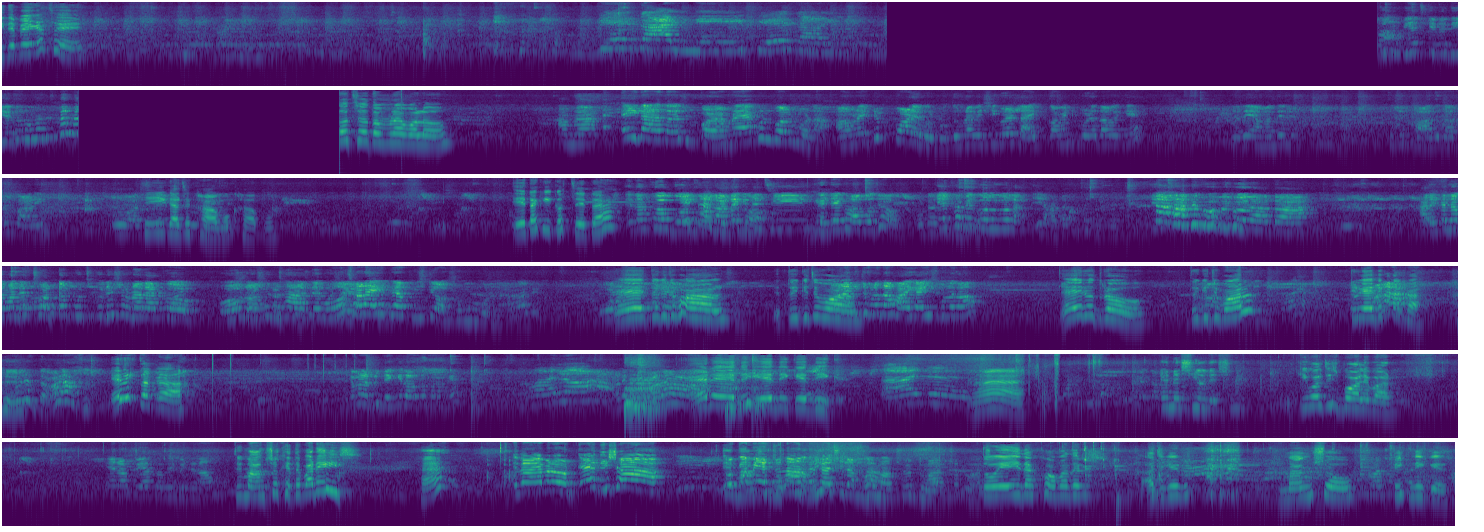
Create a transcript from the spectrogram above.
খিদে পেয়ে গেছে? তোমরা বলো আমরা এই দাঁড়া দাঁড়া, চুপ করো। আমরা এখন বলব না। আমরা একটু পরে বলব। তোমরা বেশি করে লাইক কমেন্ট করে দাও একে। যাতে আমাদের কিছু খাওয়াতে দাওয়াতে পারে। ঠিক আছে খাব খাব। এটা কি করছে এটা? আর এখানে আমাদের ছোট্ট পুচকুনি সোনা দেখো। ও রসুন ছাড়াতে ও ছাড়া বৃষ্টি অসম্পূর্ণ। তুই কিছু বল। তুই কিছু বল। কিছু বলে দাও হাই গাইস বলে দাও। এই রুদ্র তুই কিছু বল। তুই এদিক টাকা এদিক টাকা আরে এদিক এদিক এদিক। হ্যাঁ। এনে শিল কি বলছিস বল এবার? তুই মাংস খেতে পারিস? হ্যাঁ? তো এই দেখো আমাদের আজকের মাংস পিকনিকের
